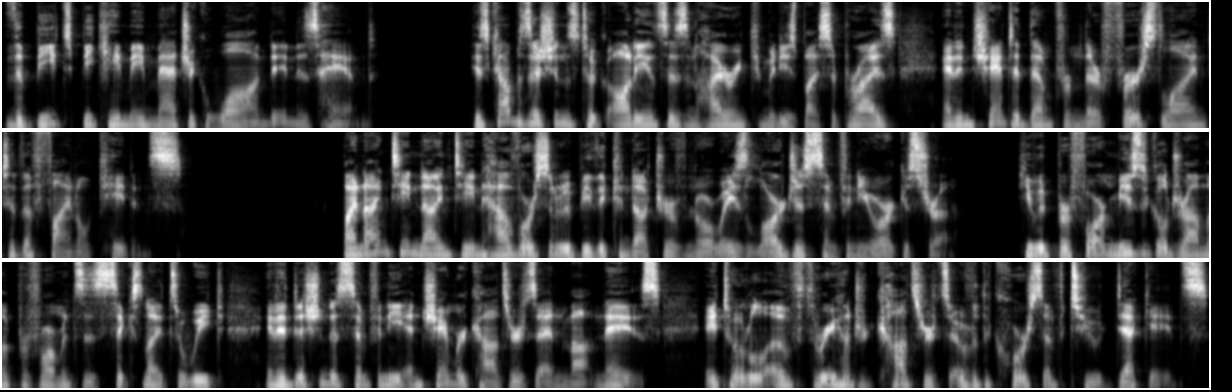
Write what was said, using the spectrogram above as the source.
the beat became a magic wand in his hand. His compositions took audiences and hiring committees by surprise and enchanted them from their first line to the final cadence. By 1919, Halvorsen would be the conductor of Norway's largest symphony orchestra. He would perform musical drama performances six nights a week, in addition to symphony and chamber concerts and matinees, a total of 300 concerts over the course of two decades.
